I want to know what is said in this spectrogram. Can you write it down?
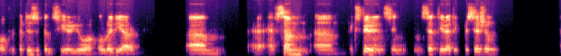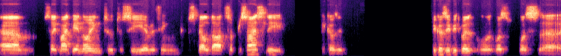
of the participants here, you are already are um, have some um, experience in, in, set theoretic precision. Um, so it might be annoying to, to see everything spelled out so precisely because it because if it was was was uh,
